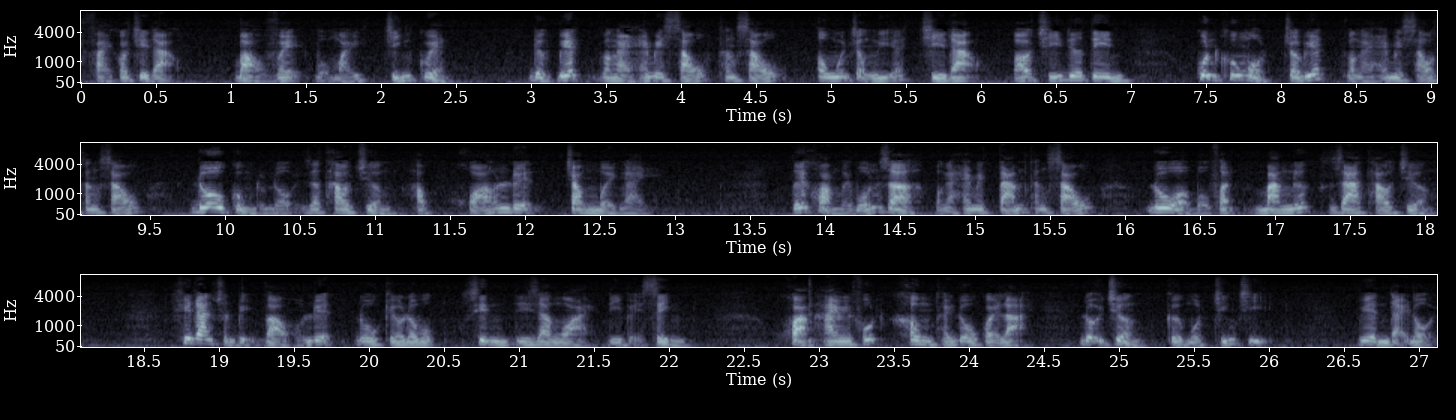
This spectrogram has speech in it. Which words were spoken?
phải có chỉ đạo bảo vệ bộ máy chính quyền. Được biết vào ngày 26 tháng 6, ông Nguyễn Trọng Nghĩa chỉ đạo báo chí đưa tin Quân khu 1 cho biết vào ngày 26 tháng 6, Đô cùng đồng đội ra thao trường học khóa huấn luyện trong 10 ngày. Tới khoảng 14 giờ vào ngày 28 tháng 6, Đô ở bộ phận mang nước ra thao trường. Khi đang chuẩn bị vào huấn luyện, Đô kêu đau bụng xin đi ra ngoài đi vệ sinh. Khoảng 20 phút không thấy Đô quay lại, đội trưởng cử một chính trị viên đại đội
